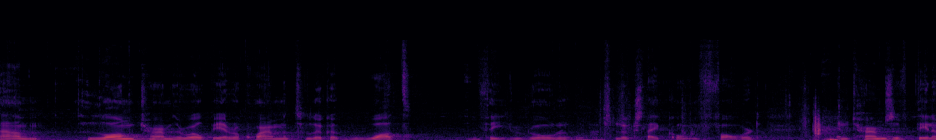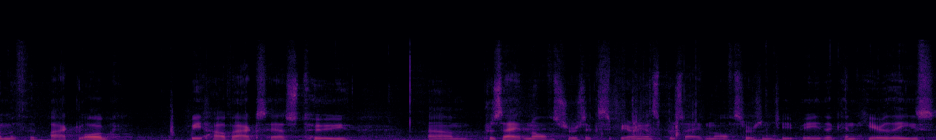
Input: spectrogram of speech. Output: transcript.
Um, long term, there will be a requirement to look at what the role looks like going forward. In terms of dealing with the backlog, we have access to um, presiding officers, experienced presiding officers in GB that can hear these.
